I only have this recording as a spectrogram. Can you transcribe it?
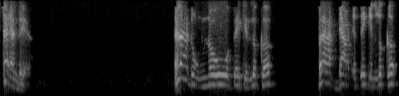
stand there. And I don't know if they can look up, but I doubt if they can look up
